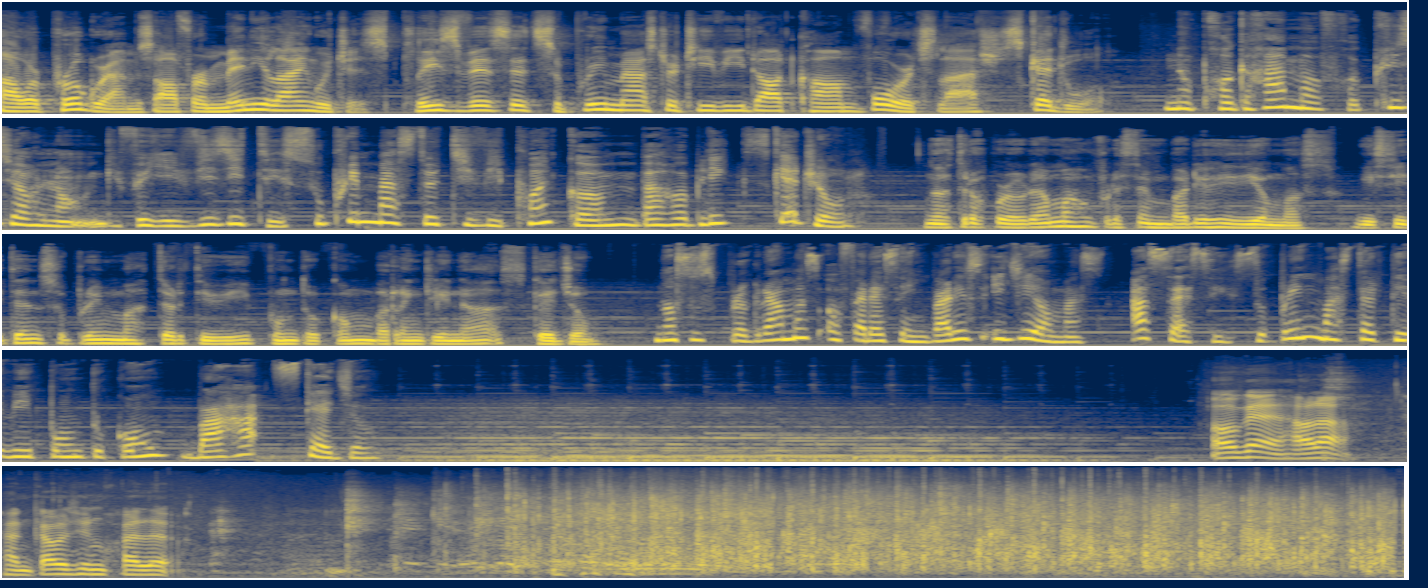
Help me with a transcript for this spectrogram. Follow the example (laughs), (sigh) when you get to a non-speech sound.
Our programs offer many languages. Please visit suprememastertv.com forward slash schedule. Nos programmes offrent plusieurs langues. Veuillez visiter suprememastertv.com baroblique schedule. Nuestros programas ofrecen varios idiomas. Visiten suprememastertv.com barra inclinada schedule. Nossos programas oferecem vários idiomas. Acesse suprememastertv.com barra schedule. OK，好了，很高兴快乐。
